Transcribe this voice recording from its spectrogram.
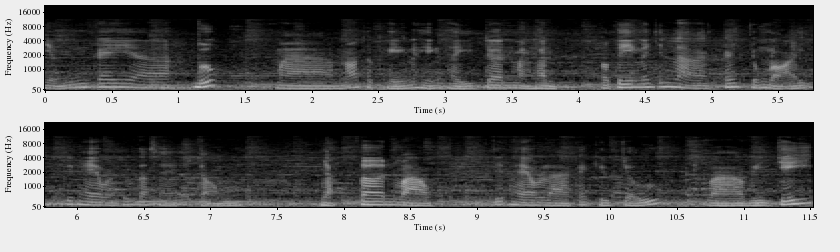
những cái à, bước mà nó thực hiện nó hiển thị trên màn hình. Đầu tiên đó chính là cái chủng loại tiếp theo là chúng ta sẽ chọn nhập tên vào. Tiếp theo là cái kiểu chữ và vị trí.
